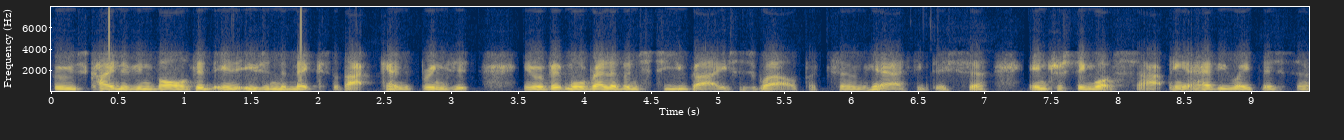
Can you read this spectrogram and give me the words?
who's kind of involved in, in who's in the mix. So that kind of brings it, you know, a bit more relevance to you guys as well. But um, yeah, I think it's uh, interesting what's happening at heavyweight. There's uh,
